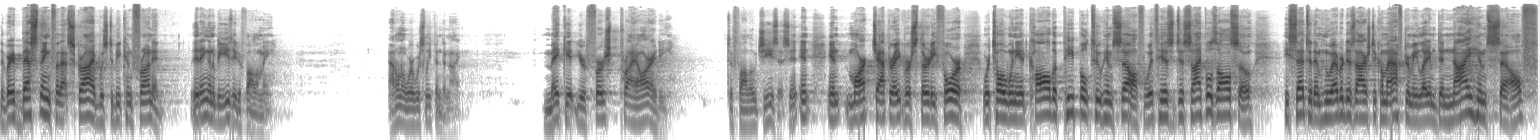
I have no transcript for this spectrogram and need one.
The very best thing for that scribe was to be confronted. It ain't going to be easy to follow me. I don't know where we're sleeping tonight. Make it your first priority to follow Jesus. In, in, in, Mark chapter 8, verse 34, we're told when he had called the people to himself with his disciples also, he said to them, Whoever desires to come after me, let him deny himself,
